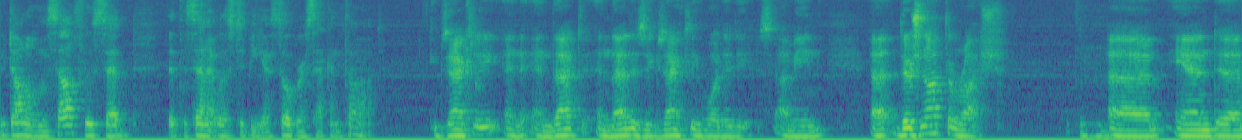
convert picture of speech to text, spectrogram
Macdonald himself who said that the Senate was to be a sober second thought. Exactly, and and that and that is exactly what it is. I mean, uh, there's not the rush, Mhm. um, and uh,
